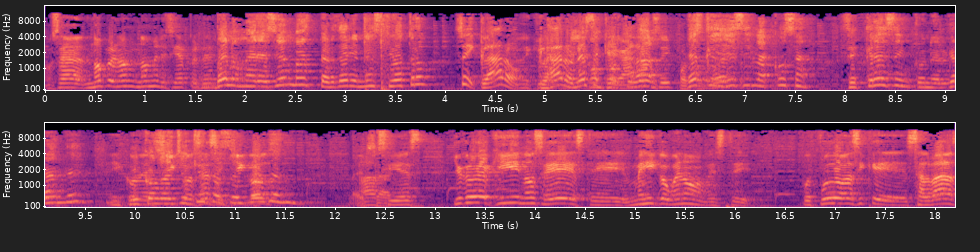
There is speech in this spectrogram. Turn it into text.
o sea, no, pero no, no merecía perder. Bueno, merecían más perder en este otro. Sí, claro, claro, en este que ganó, sí, por es que supuesto. esa es la cosa. Se crecen con el grande Y con el los chico chiquitos hacen se chicos. Así es. Yo creo que aquí, no sé, este, México, bueno, este, pues pudo así que salvar,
